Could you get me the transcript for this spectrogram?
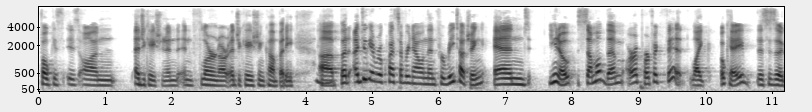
focus is on education and, and Phlearn, our education company. Mm-hmm. Uh, but I do get requests every now and then for retouching, and you know, some of them are a perfect fit. Like, okay, this is a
